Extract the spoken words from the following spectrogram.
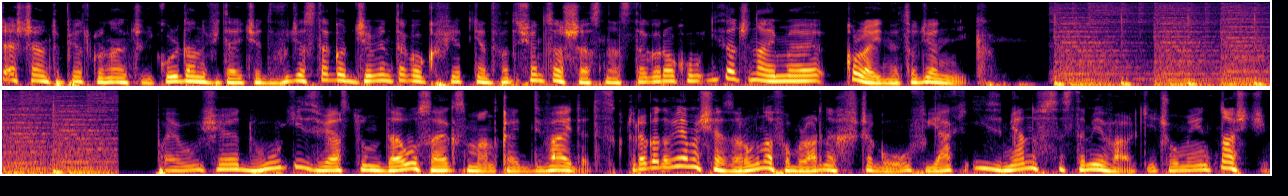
Cześć, cześć, to Piotr Klunak, czyli Kuldan. Witajcie 29 kwietnia 2016 roku i zaczynajmy kolejny codziennik. Pojawił się długi zwiastun Deus Ex Mankind Divided, z którego dowiemy się zarówno fabularnych szczegółów, jak i zmian w systemie walki czy umiejętności.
